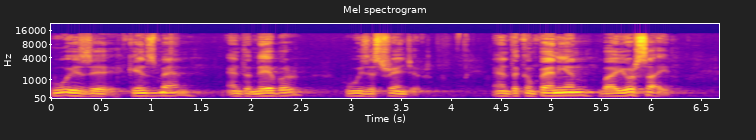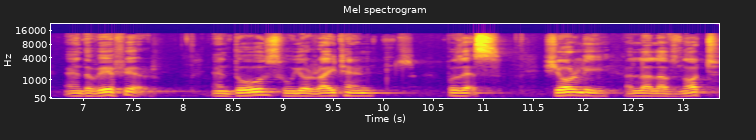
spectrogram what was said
who is a kinsman and the neighbor who is a stranger and the companion by your side and the wayfarer and those who your right hand possess. Surely Allah loves not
